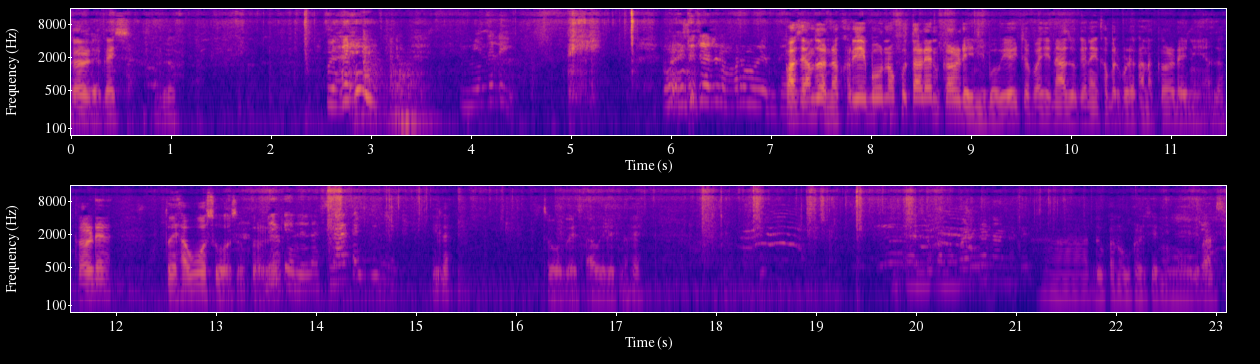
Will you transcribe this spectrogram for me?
કરડે ગાઈસ જો પાછી આમ તો નખરી બહુ ન ફૂતાડે ને કરડે નહીં બહુ એ તો પછી નાજુક એને ખબર પડે કાને કરડે નહીં આમ તો કરડે ને તો એ હા ઓછું ઓછું કરડે એટલે જો ગઈશ આવી રીતનું છે હા દુકાન ઉઘડશે નહીં નહીં પાડશે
